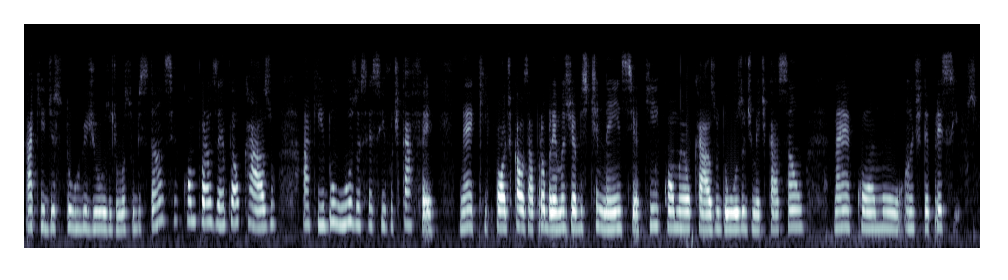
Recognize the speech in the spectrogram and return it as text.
aqui distúrbio de uso de uma substância, como por exemplo é o caso aqui do uso excessivo de café, né, que pode causar problemas de abstinência aqui, como é o caso do uso de medicação, né, como antidepressivos.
